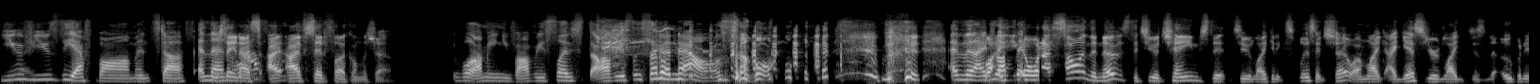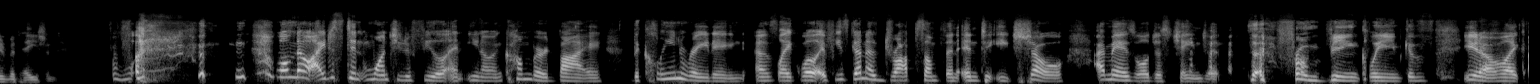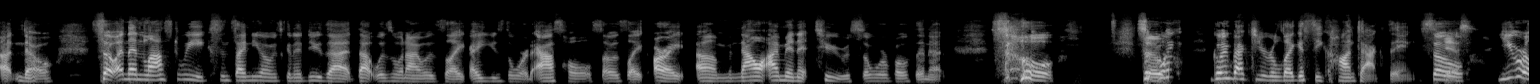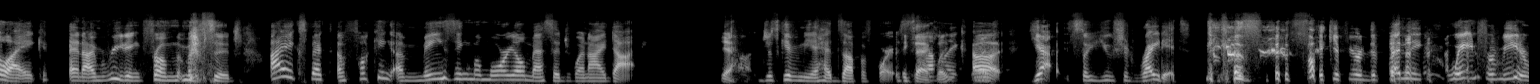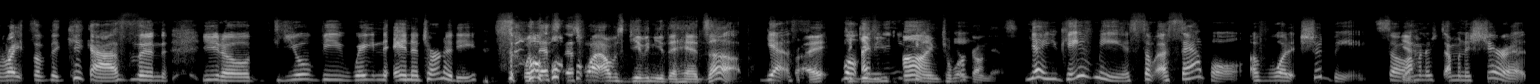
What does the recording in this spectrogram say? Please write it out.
You've used the F bomb and stuff, and You're then saying I, I, I've said fuck on the show. well, I mean, you've obviously obviously said it now. So, but, and then I Well, dropped you it. know, when I saw in the notes that you had changed it to like an explicit show, I'm like, I guess you're like just an open invitation now. well no i just didn't want you to feel and you know encumbered by the clean rating i was like well if he's gonna drop something into each show i may as well just change it to, from being clean because you know like uh, no so and then last week since i knew i was gonna do that that was when i was like i used the word asshole so i was like all right um now i'm in it too so we're both in it so so, So, going, going back to your legacy contact thing so yes. You were like, and I'm reading from the message, I expect a fucking amazing memorial message when I die. Yeah. Uh, just giving me a heads up, of course. Exactly, like, right. uh, yeah, so you should write it. because it's like if you're defending, waiting for me to write something kick ass, then, you know, you'll be waiting in eternity. So, Well, that's that's why I was giving you the heads up, yes. right? Well, to give you you time gave to work on this. yeah you gave me some a sample of what it should be so Yeah. i'm gonna i'm gonna share it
